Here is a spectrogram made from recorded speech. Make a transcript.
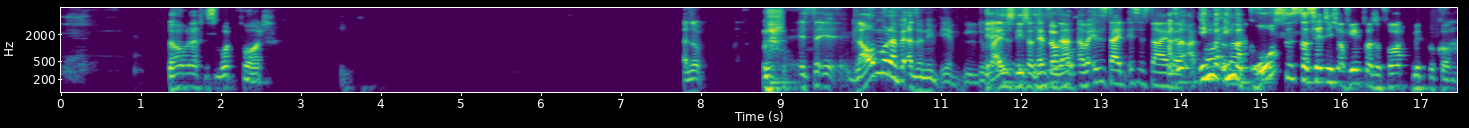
Ich glaube, das ist Watford. Also, ist, äh, Glauben oder, also, nee, du Ja, weißt es ich- nicht, sonst hättest du gesagt, aber ist es, dein, ist es deine Also Antwort? irgendwas, irgendwas Großes, das hätte ich auf jeden Fall sofort mitbekommen.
